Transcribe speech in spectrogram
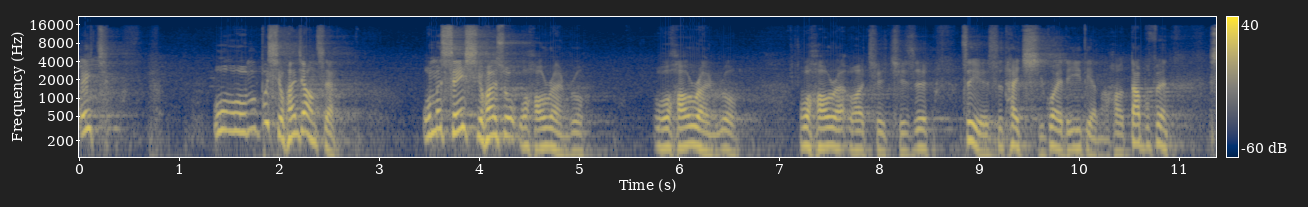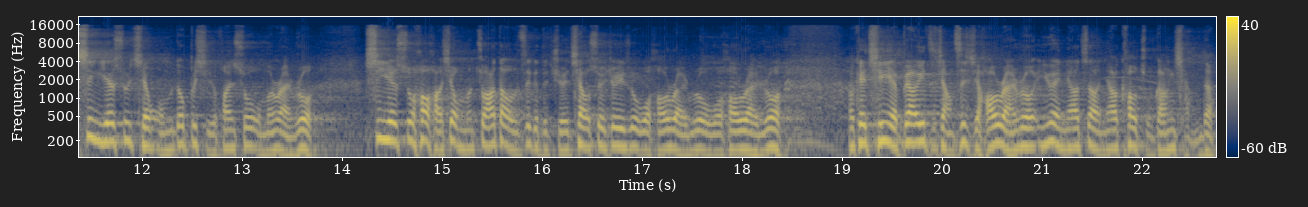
哎，我我们不喜欢这样子，我们谁喜欢说我好软弱，我好软弱。我好软哇！其其实这也是太奇怪的一点了哈。大部分信耶稣前，我们都不喜欢说我们软弱；信耶稣后，好像我们抓到了这个的诀窍，所以就一直说我好软弱，我好软弱。OK，请也不要一直讲自己好软弱，因为你要知道你要靠主刚强的，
